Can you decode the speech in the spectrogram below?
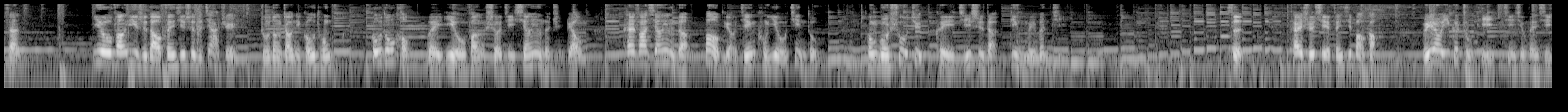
三，业务方意识到分析师的价值，主动找你沟通，沟通后为业务方设计相应的指标，开发相应的报表监控业务进度，通过数据可以及时的定位问题。四，开始写分析报告，围绕一个主题进行分析，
